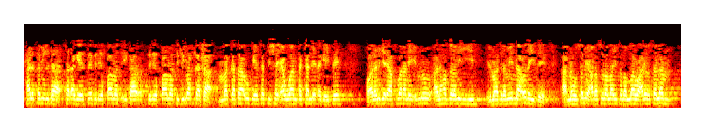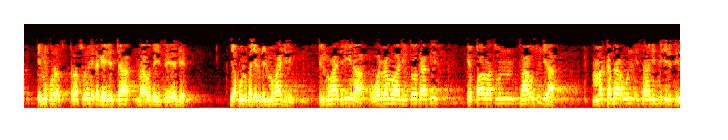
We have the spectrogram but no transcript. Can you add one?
هل سمعت سرقيس في الإقامة في الإقامة بمكة مكة وكيست شيئا وأنت أجيسه قال نجد أخبرني ابن الهضرمي المهضرمين أوديت أنه سمع رسول الله صلى الله عليه وسلم إني رسولا أجيجت ما أوديت يقول فجر للمهاجر للمهاجرين ور مهاجر توتاتيس إقامة تاء تجرى. مكة تاء إسان نجرتي.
